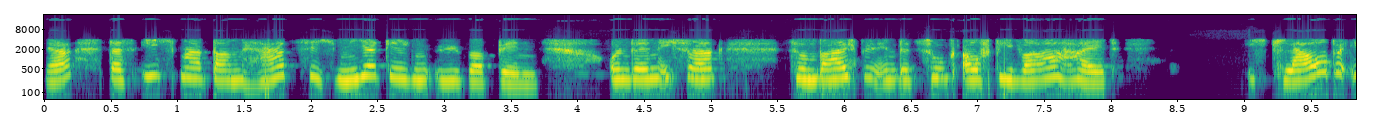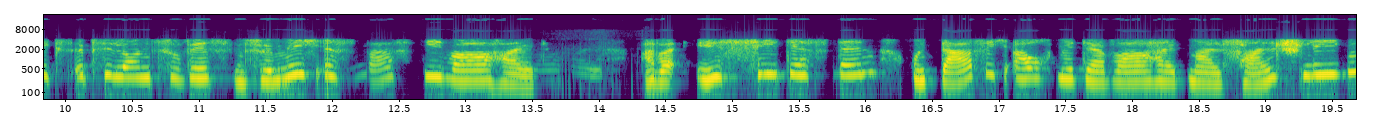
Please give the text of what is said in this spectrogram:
ja, dass ich mal barmherzig mir gegenüber bin. Und wenn ich sage, zum Beispiel in Bezug auf die Wahrheit, ich glaube XY zu wissen, für mich ist das die Wahrheit. Aber ist sie das denn? Und darf ich auch mit der Wahrheit mal falsch liegen?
